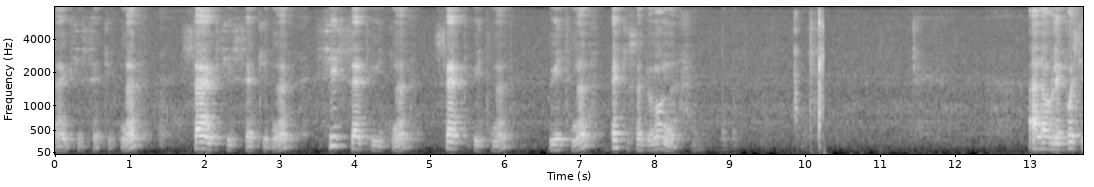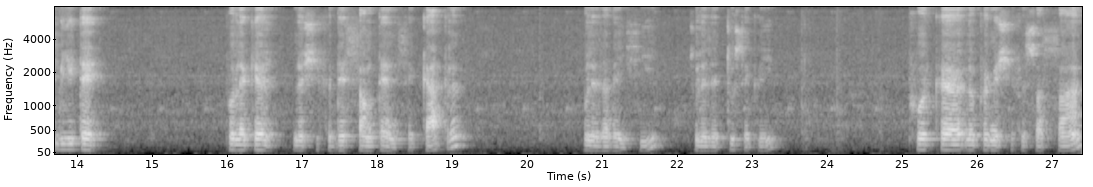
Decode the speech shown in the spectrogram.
5, 6, 7, 8, 9, 5, 6, 7, 8, 9, 6, 7, 8, 9, 7, 8, 9, 8, 9, et tout simplement 9. Alors les possibilités pour lesquelles le chiffre des centaines c'est 4, vous les ici, je les ai tous écrits. Pour que le premier chiffre soit 5,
